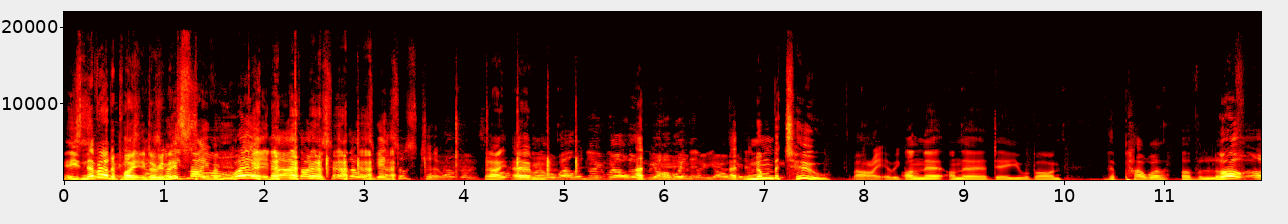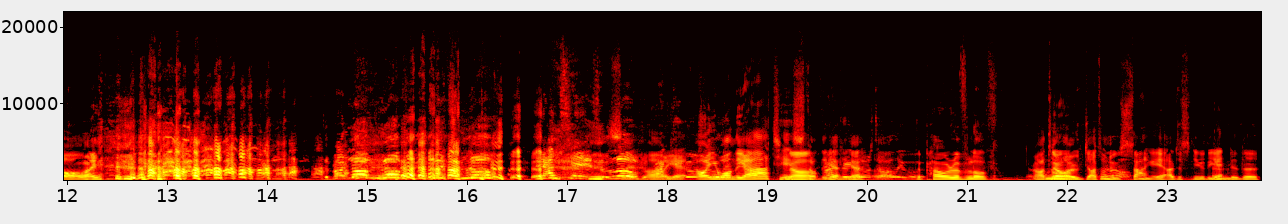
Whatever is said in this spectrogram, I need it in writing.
He's never had a point in doing not, this. he's not even playing. I thought it was, I thought it was against us two. Right. Um, well, well done. You, you're, you're winning. You're at winning. number two All right, here we go. on the on the day you were born, the power of love. No, oh, right. Love, love, it's love. The answer is love. oh, yeah. Oh, you want the artist? No. not the, Yeah, yeah. the- The power of love. I don't No. know. I don't know who sang it. I just knew the end of the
